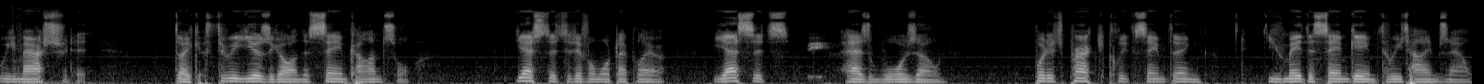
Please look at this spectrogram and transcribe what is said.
remastered it like three years ago on the same console. Yes, it's a different multiplayer. Yes, it's has Warzone, but it's practically the same thing. You've made the same game three times now.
